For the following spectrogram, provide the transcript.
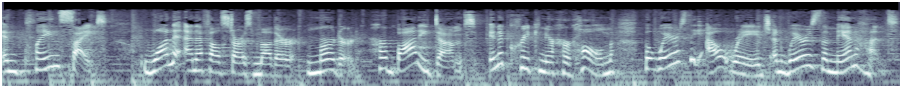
in plain sight, one NFL star's mother murdered, her body dumped in a creek near her home. But where's the outrage and where is the manhunt?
